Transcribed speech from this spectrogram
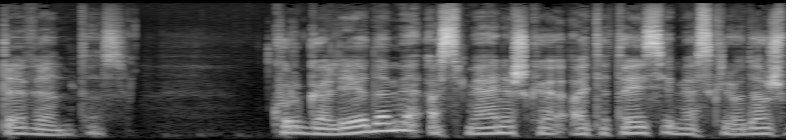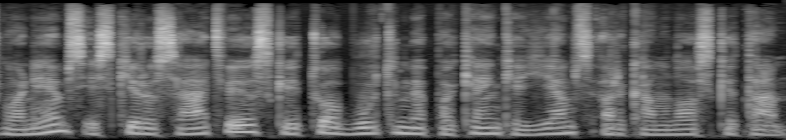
Devintas. Kur galėdami asmeniškai atitaisėme skriaudas žmonėms, įskyrus atvejus, kai tuo būtume pakenkę jiems ar kam nors kitam.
